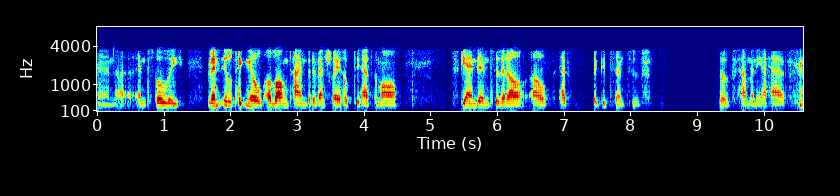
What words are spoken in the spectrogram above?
and uh, and slowly it'll take me a, a long time, but eventually I hope to have them all scanned in so that I'll I'll have a good sense of of how many I have.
